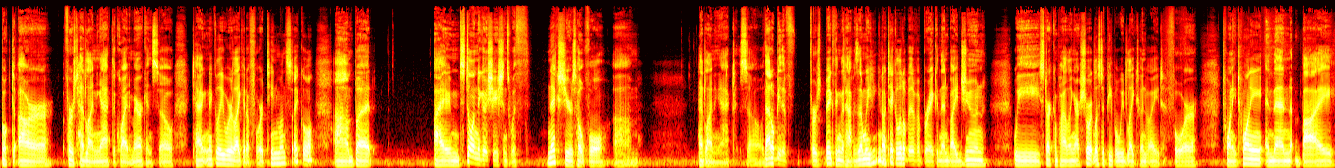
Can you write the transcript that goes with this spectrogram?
booked our first headlining act, The Quiet Americans. So technically, we're like at a 14 month cycle, um, but I'm still in negotiations with next year's hopeful um, headlining act. So that'll be the f- first big thing that happens. Then we, you know, take a little bit of a break, and then by June, we start compiling our short list of people we'd like to invite for 2020, and then by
